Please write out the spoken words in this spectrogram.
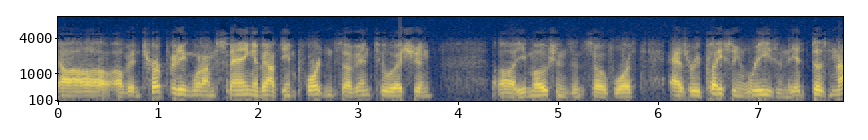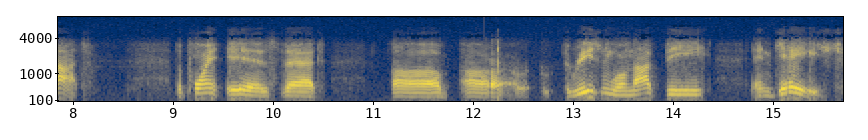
uh, of interpreting what I'm saying about the importance of intuition, uh, emotions, and so forth as replacing reason. It does not. The point is that uh, uh, reason will not be engaged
